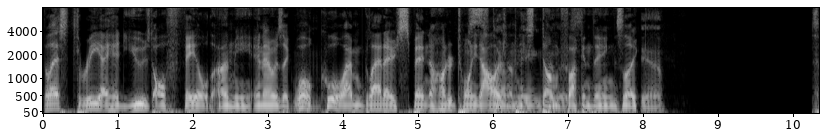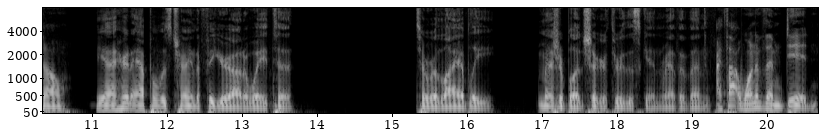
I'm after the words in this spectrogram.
the last three i had used all failed on me and i was like whoa Mm. cool i'm glad i spent $120 on these dumb fucking things like Yeah. so Yeah, I heard Apple was trying to figure out a way to to reliably measure blood sugar through the skin rather than i thought one of them did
